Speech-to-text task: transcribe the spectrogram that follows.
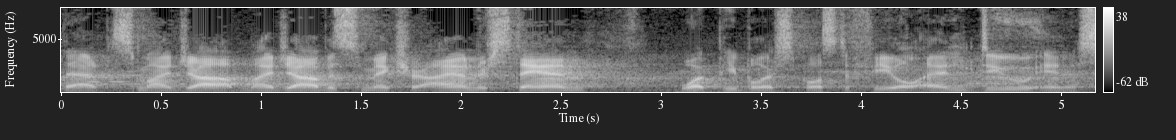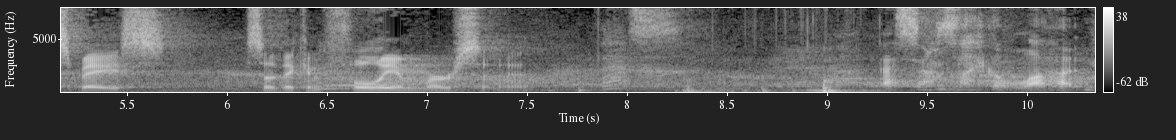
that's my job my job is to make sure i understand what people are supposed to feel and do in a space so they can fully immerse in it That's that sounds like a lot.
